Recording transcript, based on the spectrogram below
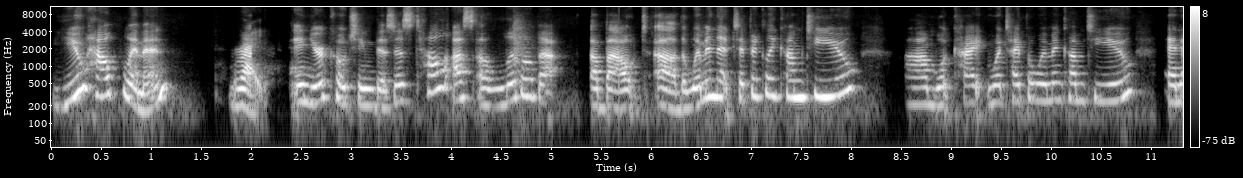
you help women, right? In your coaching business, tell us a little bit about uh, the women that typically come to you, um, what kind, what type of women come to you, and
